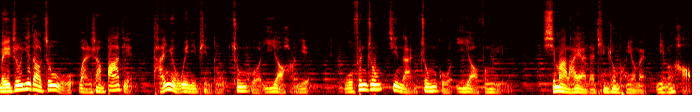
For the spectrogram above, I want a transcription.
每周一到周五晚上八点，谭勇为你品读中国医药行业，五分钟尽览中国医药风云。喜马拉雅的听众朋友们，你们好，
